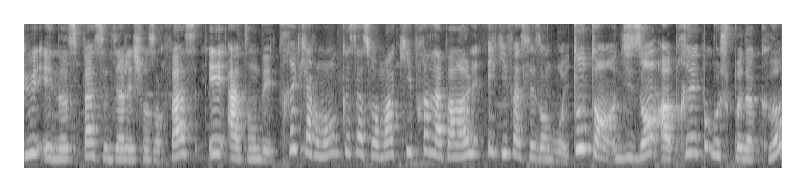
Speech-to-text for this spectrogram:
et n'osent pas se dire les choses en face et attendez très clairement que ça soit moi qui prenne la parole et qui fasse les embrouilles. Tout en disant après oh, moi je suis pas d'accord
